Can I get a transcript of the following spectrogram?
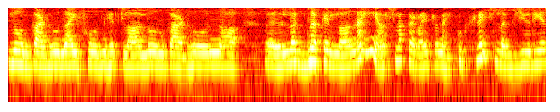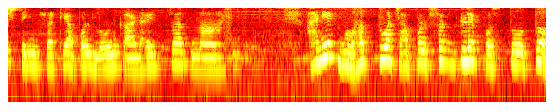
लोन काढून आयफोन घेतला लोन काढून लग्न केलं. नाही असलं करायचं नाही. कुठल्याच लक्झुरियस थिंगसाठी आपण लोन काढायचं नाही. आणि एक महत्त्वाचं आपण सगळे फसतो तर.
